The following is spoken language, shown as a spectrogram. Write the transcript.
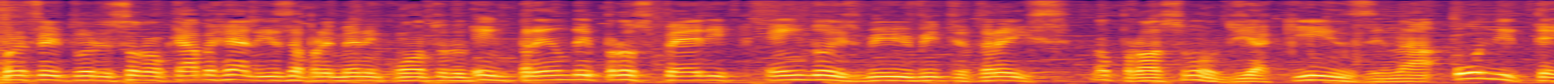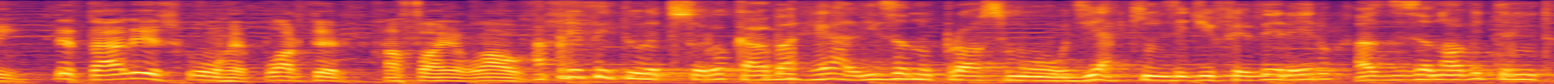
Prefeitura de Sorocaba realiza o primeiro encontro Empreenda e Prospere em 2023, no próximo dia 15, na Unitem. Detalhes com o repórter Rafael Alves. A Prefeitura de Sorocaba realiza no próximo dia 15 de fevereiro, às 19h30,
